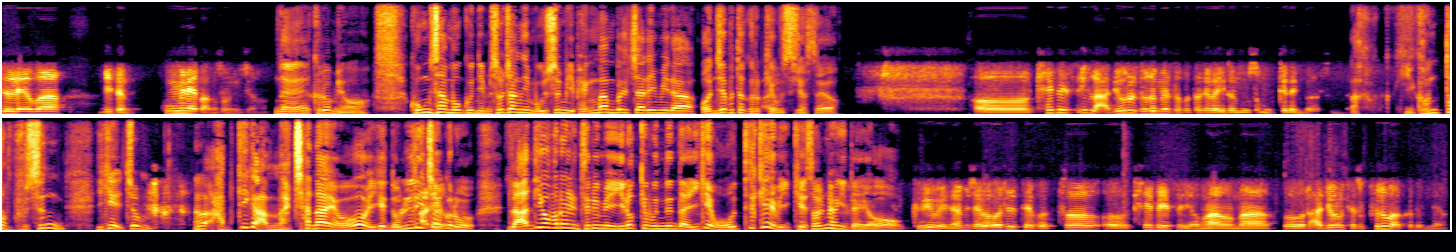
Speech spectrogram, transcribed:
신뢰와 믿음, 국민의 방송이죠. 네, 그럼요. 0359님, 소장님 웃음이 100만 불짜리입니다. 언제부터 그렇게 아유. 웃으셨어요? 어, KBS 1 라디오를 들으면서부터 제가 이런 웃음 웃게 된 것 같습니다. 아, 이건 또 무슨, 이게 좀, 어, 앞뒤가 안 맞잖아요. 이게 논리적으로, 아니요. 라디오를 들으면 이렇게 웃는다. 이게 어떻게 이렇게 설명이 돼요? 그게 왜냐면 제가 어릴 때부터, 어, KBS 영화 음악 또 라디오를 계속 들어왔거든요.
